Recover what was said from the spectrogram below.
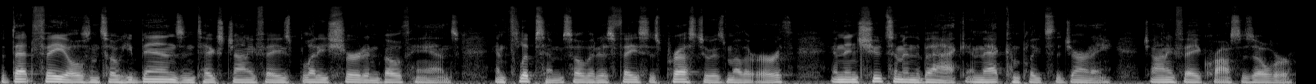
But that fails, and so he bends and takes Johnny Fay's bloody shirt in both hands and flips him so that his face is pressed to his Mother Earth, and then shoots him in the back, and that completes the journey. Johnny Fay crosses over.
